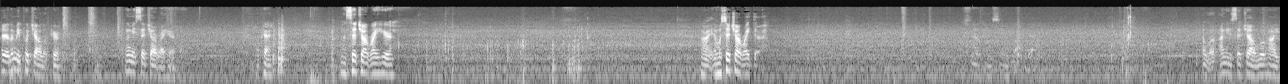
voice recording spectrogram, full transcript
Here, let me put y'all up here. Let me set y'all right here. Okay. I'm gonna set y'all right here. Alright, I'm gonna set y'all right there. Hello, I need to set y'all a little higher.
